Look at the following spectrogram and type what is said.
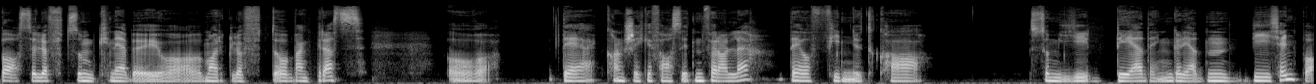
baseløft som knebøy og markløft og benkpress. Og det er kanskje ikke fasiten for alle. Det er å finne ut hva som gir det den gleden vi kjenner på.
